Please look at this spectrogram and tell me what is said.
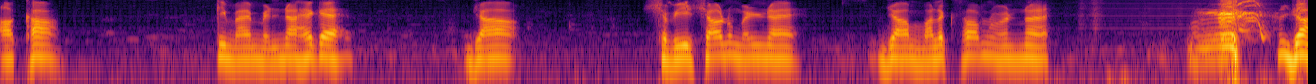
ਆਖਾਂ ਕਿ ਮੈਂ ਮਿਲਣਾ ਹੈਗਾ ਜਾਂ ਸ਼ਬੀਰ ਸ਼ਾਹ ਨੂੰ ਮਿਲਣਾ ਹੈ ਜਾਂ ਮਲਕ ਸਾਹਿਬ ਨੂੰ ਮਿਲਣਾ ਹੈ ਜਾਂ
